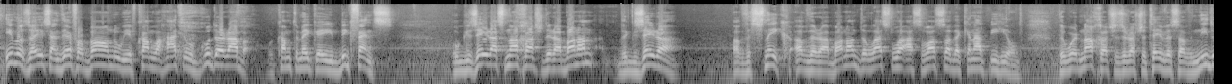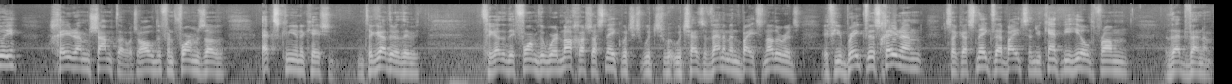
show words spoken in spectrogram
Ilo Zeis, and therefore Bonu, we have come Lahatil Guda Rabba. We come to make a big fence. Ugezeiras Nachash de Rabbanan, the Gzeira of the snake of the Rabbanan, the Lesla Asvasa that cannot be healed. The word Nachash is a rashatevis of Nidui, Cherem, Shamta, which are all different forms of excommunication. And together they together they form the word nachash, a snake which, which, which has venom and bites. In other words, if you break this chayran, it's like a snake that bites and you can't be healed from that venom.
